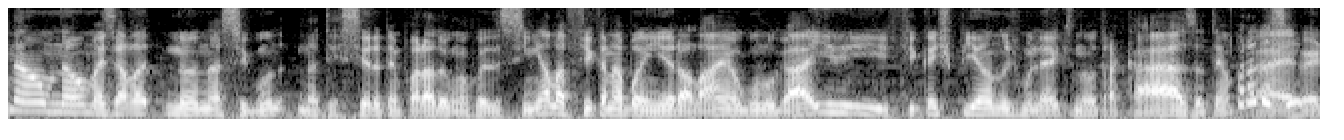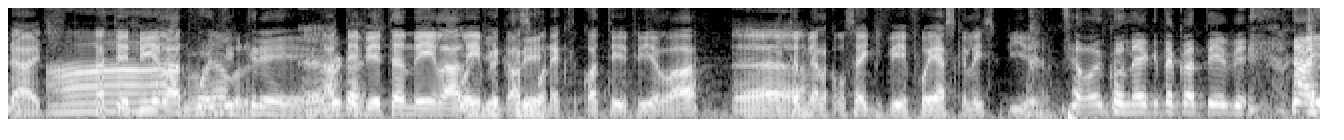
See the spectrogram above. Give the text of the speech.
Não, não, mas ela no- na segunda, na terceira temporada, alguma coisa assim, ela fica na banheira lá em algum lugar e, e fica espiando os moleques na outra casa. Tem uma parada Ah, assim. é verdade. na TV lá, não pode lembra? crer. É na verdade. TV também lá, Pode lembra que elas crer. conectam com a TV lá É. e também ela consegue ver. Foi essa que ela espia. Ela conecta com a TV. Aí,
